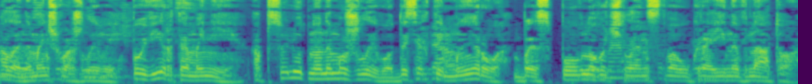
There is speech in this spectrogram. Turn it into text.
але не менш важливий. Повірте мені, абсолютно неможливо досягти миру без повного членства України в НАТО.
